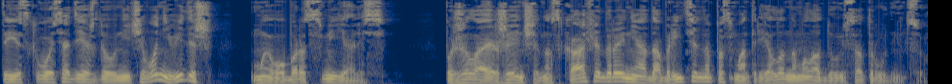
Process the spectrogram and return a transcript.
«Ты сквозь одежду ничего не видишь?» Мы оба рассмеялись. Пожилая женщина с кафедры неодобрительно посмотрела на молодую сотрудницу.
